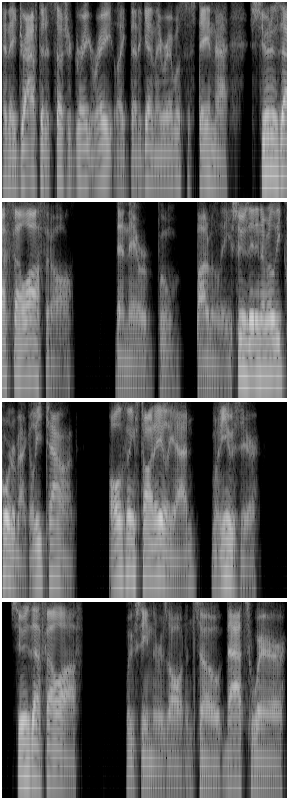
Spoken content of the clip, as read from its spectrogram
and they drafted at such a great rate, like that again, they were able to sustain that. As soon as that fell off at all, then they were boom, bottom of the league. As soon as they didn't have an elite quarterback, elite talent, all the things Todd Haley had when he was here, as soon as that fell off, we've seen the result. And so that's where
